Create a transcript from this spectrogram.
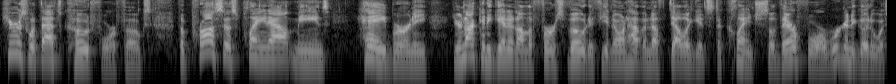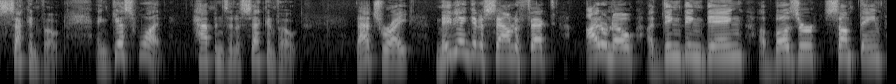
Here's what that's code for, folks. The process playing out means, hey, Bernie, you're not going to get it on the first vote if you don't have enough delegates to clinch. So therefore, we're going to go to a second vote. And guess what happens in a second vote? That's right. Maybe I can get a sound effect. I don't know, a ding, ding, ding, a buzzer, something.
